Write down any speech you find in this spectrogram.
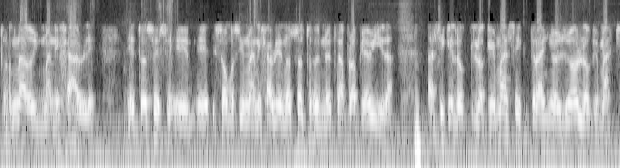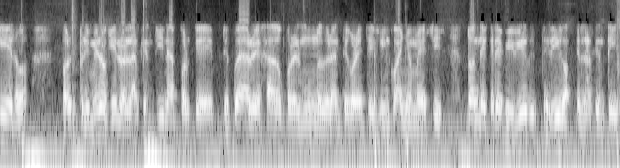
tornado inmanejable. Entonces eh, eh, somos inmanejables nosotros en nuestra propia vida. Así que lo, lo que más extraño yo, lo que más quiero, por- primero quiero la Argentina porque después de haber viajado por el mundo durante 45 años me decís, ¿dónde querés vivir? Te digo, en la Argentina.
